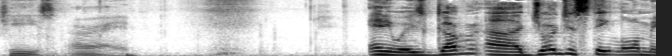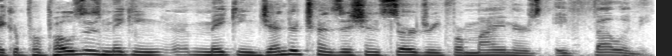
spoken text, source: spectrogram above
Jeez. All right. Anyways, govern, uh, Georgia state lawmaker proposes making making gender transition surgery for minors a felony.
